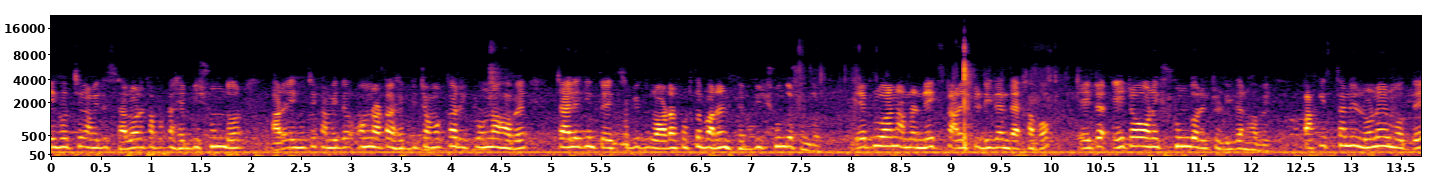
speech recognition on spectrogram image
এই হচ্ছে কামিজের সালোয়ার কাপড়টা হেভি সুন্দর। আর এই হচ্ছে কামিজের অন্যটা হেভি চমৎকার, একটু অন্য হবে। চাইলে কিন্তু থ্রিপিগুলো অর্ডার করতে পারেন। হেভি সুন্দর সুন্দর। এভরিওয়ান আমরা নেক্সট আরেকটি ডিজাইন দেখাবো। এইটা, এটাও অনেক সুন্দর একটি ডিজাইন হবে। পাকিস্তানি লোনের মধ্যে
